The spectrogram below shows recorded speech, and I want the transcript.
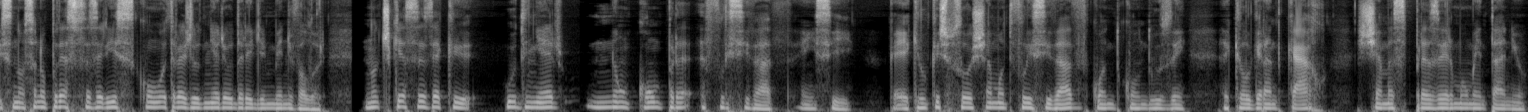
senão, se eu não pudesse fazer isso com, através do dinheiro, eu daria-lhe menos valor. Não te esqueças é que o dinheiro não compra a felicidade em si. Okay? Aquilo que as pessoas chamam de felicidade quando conduzem aquele grande carro chama-se prazer momentâneo.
